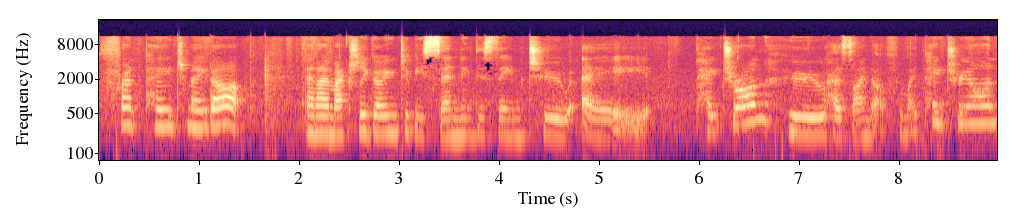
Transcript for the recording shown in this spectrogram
front page made up and I'm actually going to be sending this zine to a patron who has signed up for my Patreon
